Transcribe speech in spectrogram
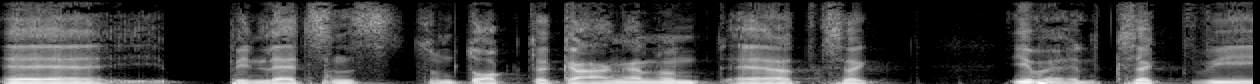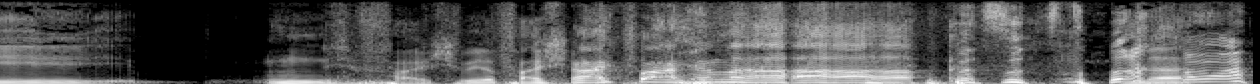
Äh, ich bin letztens zum Doktor gegangen und er hat gesagt, ich habe gesagt, wie hm, falsch, wieder falsch angefangen. Versuch's doch mal.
